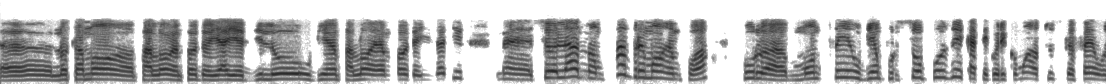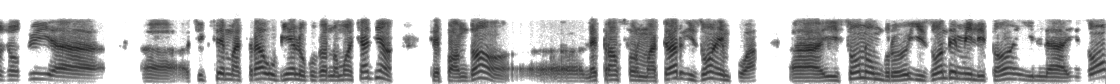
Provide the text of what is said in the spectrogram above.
euh, notamment parlons un peu de Yaya Dilo ou bien parlons un peu de Isadir, mais ceux-là n'ont pas vraiment un poids pour euh, montrer ou bien pour s'opposer catégoriquement à tout ce que fait aujourd'hui euh, euh, Succès Masra ou bien le gouvernement tchadien. Cependant, les transformateurs, ils ont un poids. Ils sont nombreux, ils ont des militants, ils, ils ont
